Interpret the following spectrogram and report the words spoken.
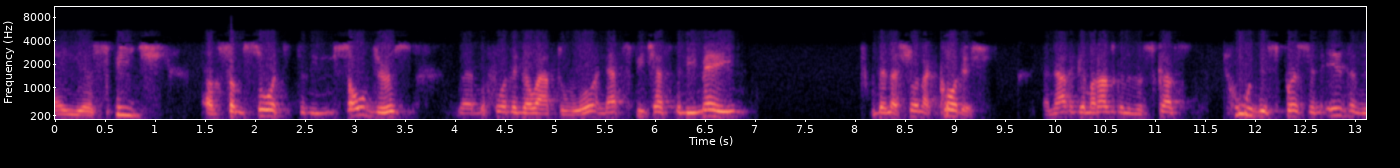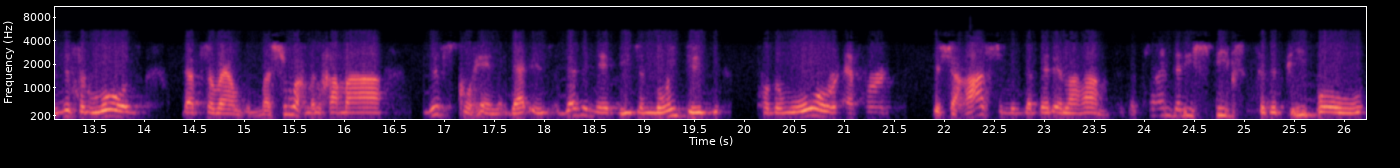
a uh, speech of some sort to the soldiers uh, before they go out to war, and that speech has to be made Belashon Kodesh. And now the Gemara is going to discuss who this person is and the different laws that surround him. Mashuach Melchama this Kohen that is designated, he's anointed for the war effort, the Shahashim in the Elaham. The time that he speaks to the people,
